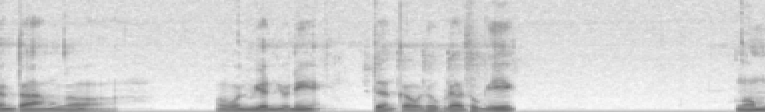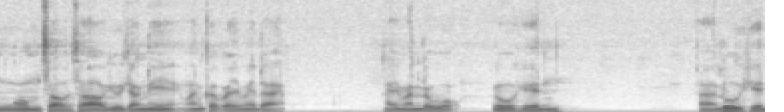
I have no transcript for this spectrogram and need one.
ต่างๆ มันก็วนเวียนอยู่นี่ เรื่องเก่าทุกแล้วทุกอีก งมงมเศร้าๆอยู่อย่างนี้ มันก็ไปไม่ได้ ให้มันรู้ รู้เห็น รู้เห็น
